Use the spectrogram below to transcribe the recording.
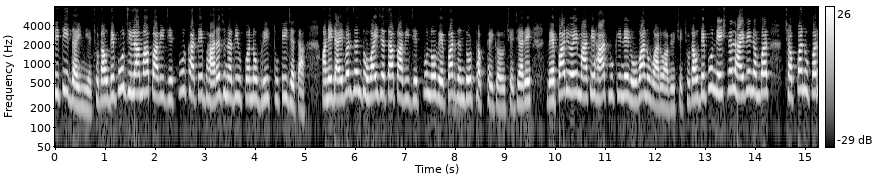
સ્થિતિ દયનીય. છોટાઉદેપુર જિલ્લામાં પાવી જેતપુર ખાતે ભારજ નદી ઉપરનો બ્રિજ તૂટી જતા અને ડાયવર્ઝન ધોવાઈ જતા પાવી જેતપુરનો વેપાર ધંધો ઠપ થઈ ગયો છે. જ્યારે વેપારીઓએ માથે હાથ મૂકીને રોવાનો વારો આવ્યો છે. છોટાઉદેપુર નેશનલ હાઈવે નંબર છપ્પન ઉપર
